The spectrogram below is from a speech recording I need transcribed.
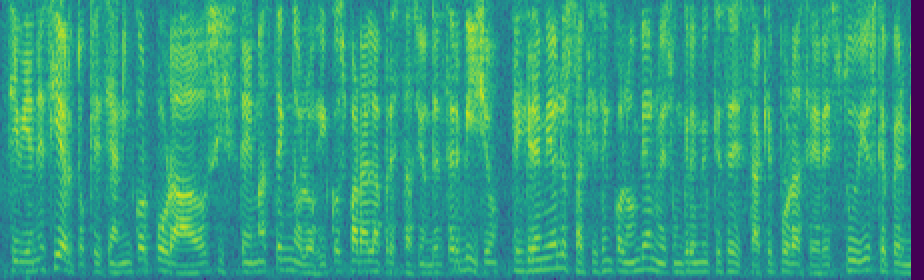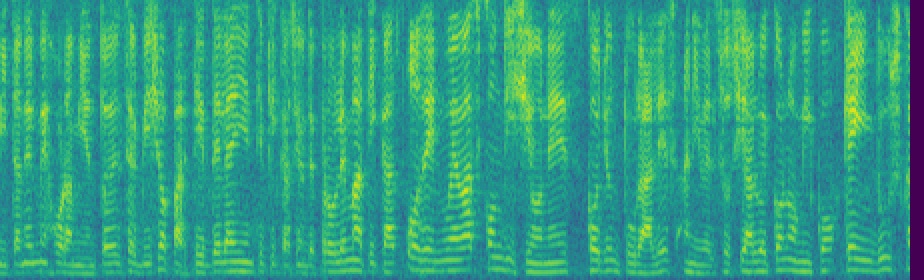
Si bien es cierto que se han incorporado sistemas tecnológicos para la prestación del servicio, el gremio de los taxis en Colombia no es un gremio que se destaque por hacer estudios que permitan el mejoramiento del servicio a partir de la identificación de problemáticas o de nuevas condiciones coyunturales a nivel social o económico que induzcan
